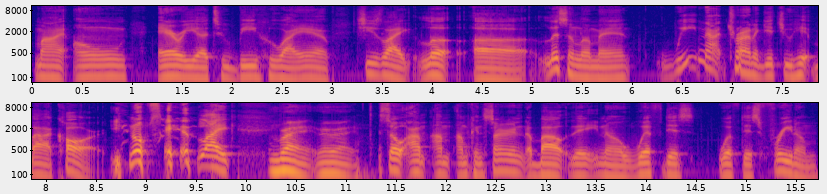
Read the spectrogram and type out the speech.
my own area to be who I am. She's like, look, uh, listen, little man, we not trying to get you hit by a car. You know what I'm saying? like, Right, right, right. so I'm I'm I'm concerned about the you know with this with this freedom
